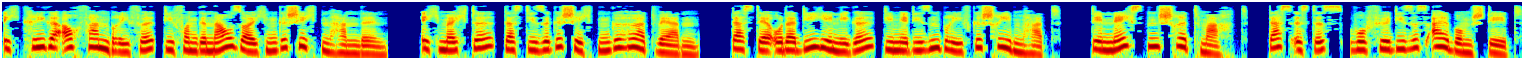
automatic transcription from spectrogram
Ich kriege auch Fanbriefe, die von genau solchen Geschichten handeln. Ich möchte, dass diese Geschichten gehört werden. Dass der oder diejenige, die mir diesen Brief geschrieben hat, den nächsten Schritt macht. Das ist es, wofür dieses Album steht.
